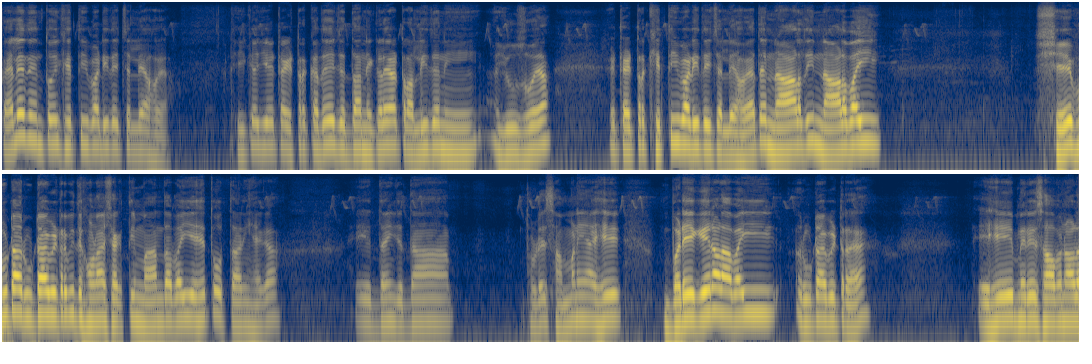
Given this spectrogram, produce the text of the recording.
ਪਹਿਲੇ ਦਿਨ ਤੋਂ ਹੀ ਖੇਤੀਬਾੜੀ ਤੇ ਚੱਲਿਆ ਹੋਇਆ। ਠੀਕ ਹੈ ਜੀ, ਇਹ ਟਰੈਕਟਰ ਕਦੇ ਜਿੱਦਾਂ ਨਿਕਲਿਆ, ਟਰਾਲੀ ਤੇ ਨਹੀਂ ਯੂਜ਼ ਹੋਇਆ। ਇਹ ਟਰੈਕਟਰ ਖੇਤੀਬਾੜੀ ਤੇ ਚੱਲਿਆ ਹੋਇਆ ਤੇ ਨਾਲ ਦੀ ਨਾਲ ਬਾਈ 6 ਫੁੱਟਾ ਰੂਟਾਵੀਟਰ ਵੀ ਦਿਖਾਉਣਾ ਸ਼ਕਤੀਮਾਨ ਦਾ ਬਾਈ, ਇਹ ਧੋਤਾ ਨਹੀਂ ਹੈਗਾ। ਇਹ ਇਦਾਂ ਹੀ ਜਿੱਦਾਂ ਥੋੜੇ ਸਾਹਮਣੇ ਆ, ਇਹ ਬੜੇ ਗੇਅਰ ਵਾਲਾ ਬਾਈ ਰੂਟਾਵੀਟਰ ਹੈ। ਇਹ ਮੇਰੇ ਹਿਸਾਬ ਨਾਲ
